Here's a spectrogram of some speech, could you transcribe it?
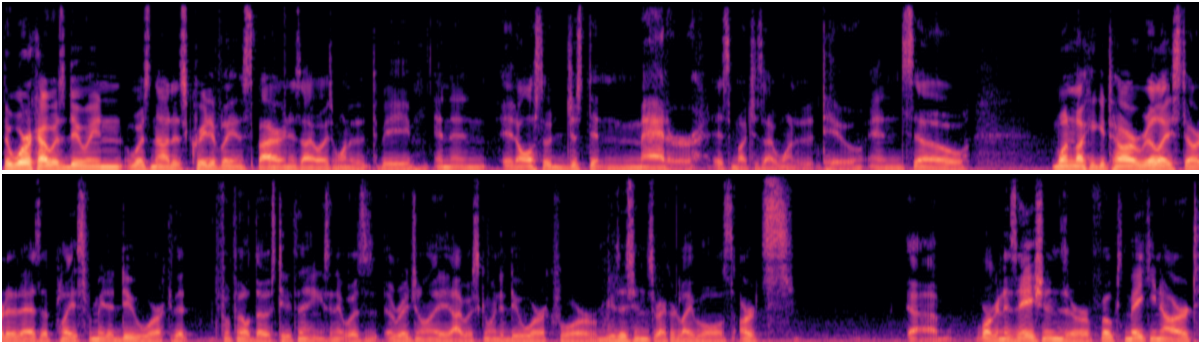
the work I was doing was not as creatively inspiring as I always wanted it to be. And then it also just didn't matter as much as I wanted it to. And so One Lucky Guitar really started as a place for me to do work that fulfilled those two things. And it was originally I was going to do work for musicians, record labels, arts uh, organizations, or folks making art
